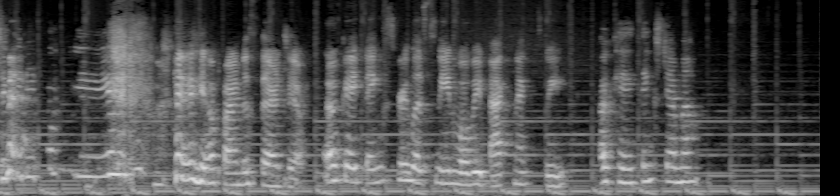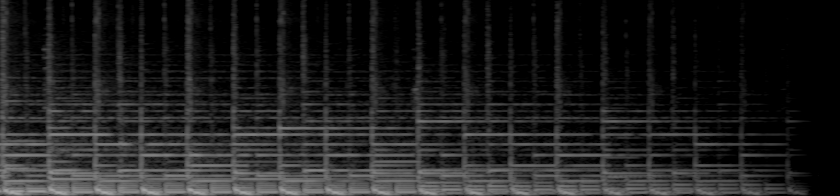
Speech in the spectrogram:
TikTok. You'll find us there too. Okay, thanks for listening. We'll be back next week. Okay, thanks, Gemma.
